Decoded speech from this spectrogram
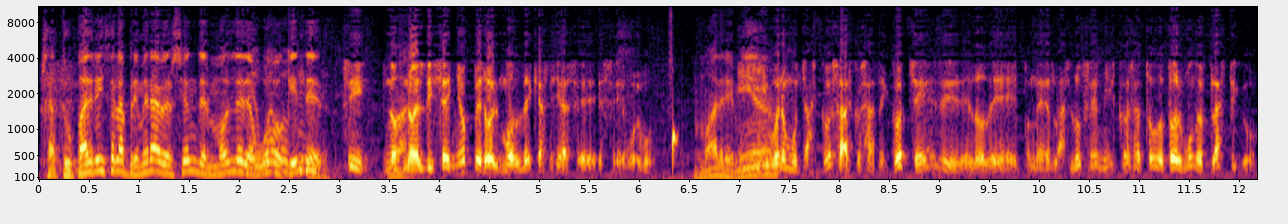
O sea, tu padre hizo la primera versión del molde de, De huevo, huevo Kinder. Sí, no, no el diseño, pero el molde que hacía ese, ese huevo. Madre mía. Y bueno, muchas cosas, cosas de coches, de, de lo de poner las luces, mil cosas, todo, todo el mundo es plástico.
